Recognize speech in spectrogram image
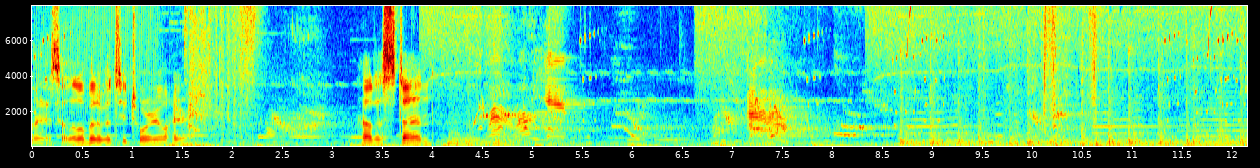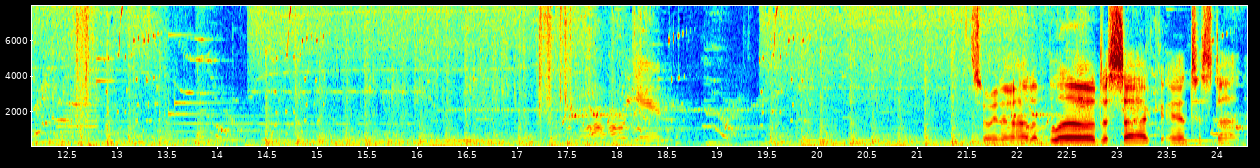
Alright, so a little bit of a tutorial here. How to stun. So we know how to blow, to suck, and to stun.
